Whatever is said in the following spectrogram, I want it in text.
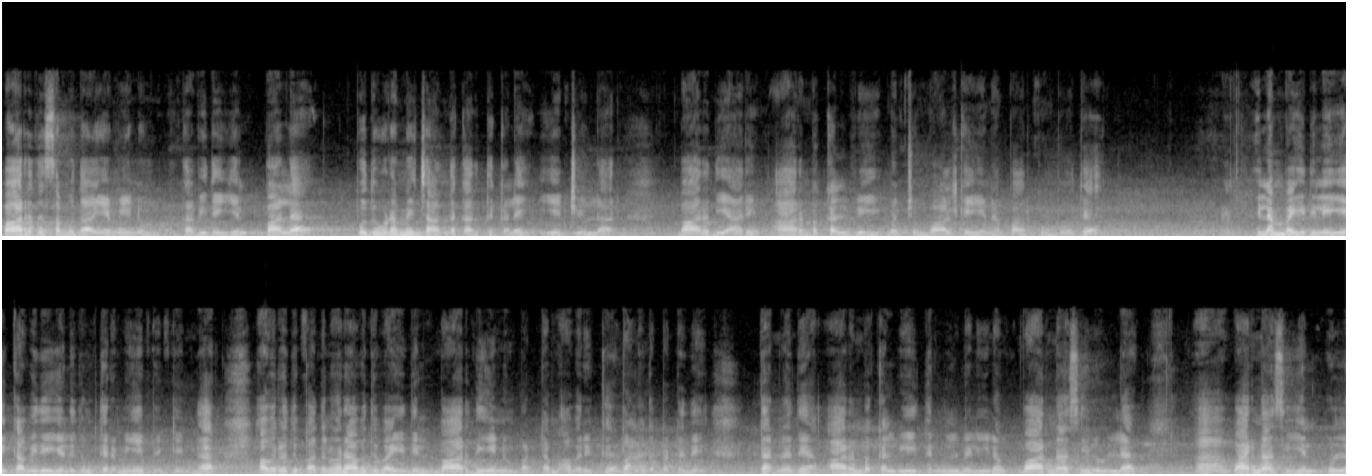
பாரத சமுதாயம் எனும் கவிதையில் பல பொதுவுடைமை சார்ந்த கருத்துக்களை இயற்றியுள்ளார். பாரதியாரின் ஆரம்ப கல்வி மற்றும் வாழ்க்கை என பார்க்கும்போது இளம் வயதிலேயே கவிதை எழுதும் திறமையை பெற்றிருந்தார். அவரது பதினோராவது வயதில் பாரதி என்னும் பட்டம் அவருக்கு வழங்கப்பட்டது. தனது ஆரம்ப கல்வியை திருநெல்வேலியிலும் வாரணாசியில் உள்ள வாரணாசியில் உள்ள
